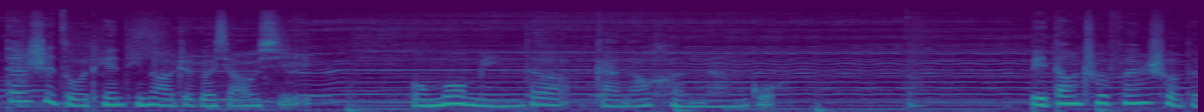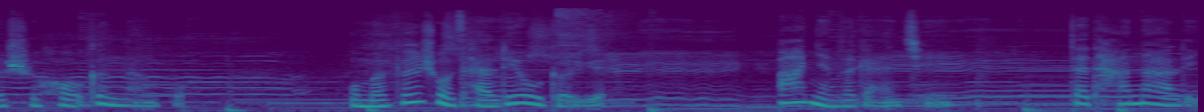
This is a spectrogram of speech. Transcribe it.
但是昨天听到这个消息，我莫名的感到很难过，比当初分手的时候更难过。我们分手才六个月，八年的感情，在他那里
